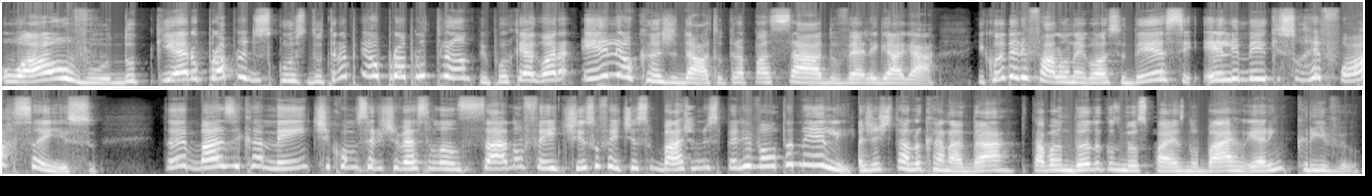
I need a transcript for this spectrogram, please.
o alvo do que era o próprio discurso do Trump é o próprio Trump, porque agora ele é o candidato ultrapassado, velho e gagá. E quando ele fala um negócio desse, ele meio que isso reforça isso. Então é basicamente como se ele tivesse lançado um feitiço, o feitiço bate no espelho e volta nele. A gente tá no Canadá, tava andando com os meus pais no bairro e era incrível.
